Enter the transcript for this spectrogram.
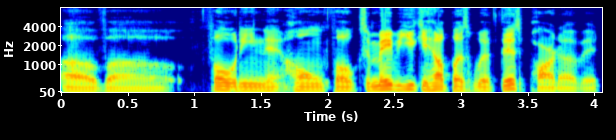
of uh, folding at home folks, and maybe you can help us with this part of it.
